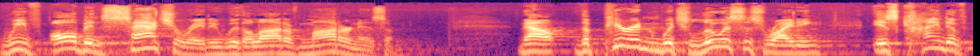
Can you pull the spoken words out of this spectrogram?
we've all been saturated with a lot of modernism. Now, the period in which Lewis is writing is kind of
